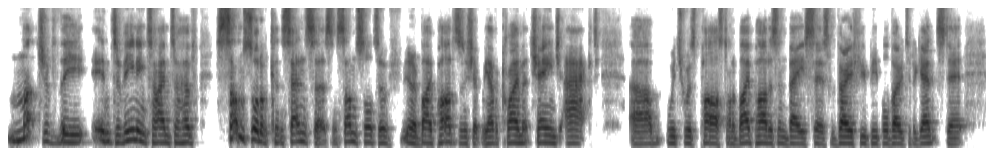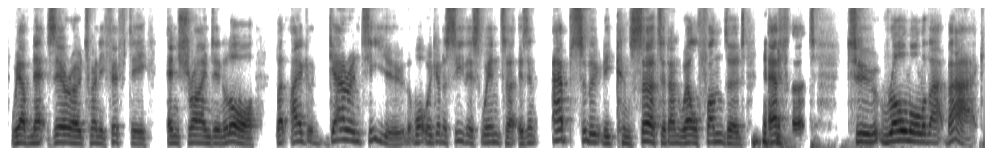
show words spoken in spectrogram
much of the intervening time to have some sort of consensus and some sort of you know bipartisanship. We have a climate change act. Uh, which was passed on a bipartisan basis. Very few people voted against it. We have net zero 2050 enshrined in law. But I guarantee you that what we're going to see this winter is an absolutely concerted and well funded effort to roll all of that back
